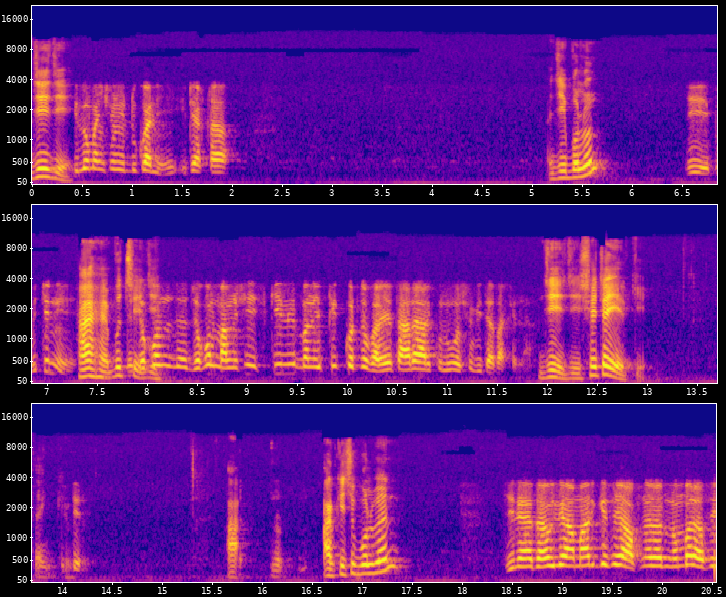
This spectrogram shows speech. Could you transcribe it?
জি জি। কিলো মানুষের দোকানি এটা একটা জি বলুন। জি বুঝছেন হ্যাঁ হ্যাঁ বুঝছি যখন যখন মানুষের স্কিল মানে পিক করতে পারে তার আর কোনো অসুবিধা থাকে না। জি জি সেটাই আর কি। থ্যাংক ইউ আর কিছু বলবেন? জি না তাহলে আমার কাছে আপনার নম্বর আছে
